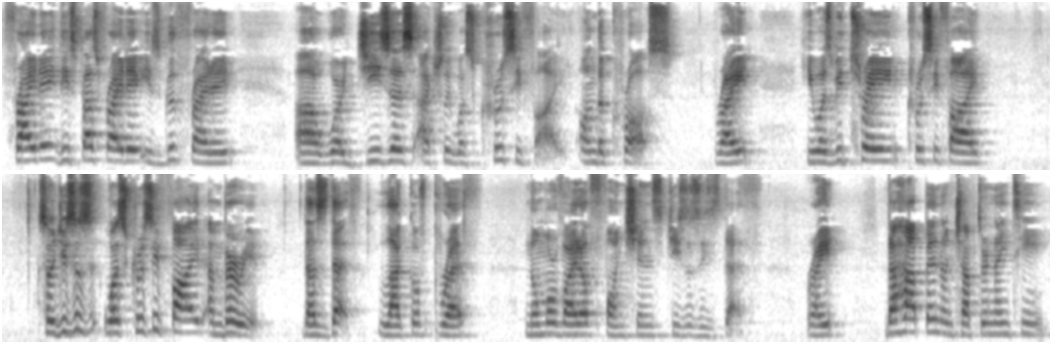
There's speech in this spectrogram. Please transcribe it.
Friday, this past Friday is Good Friday, uh, where Jesus actually was crucified on the cross, right? He was betrayed, crucified. So Jesus was crucified and buried. That's death. Lack of breath, no more vital functions. Jesus is death, right? That happened on chapter 19.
